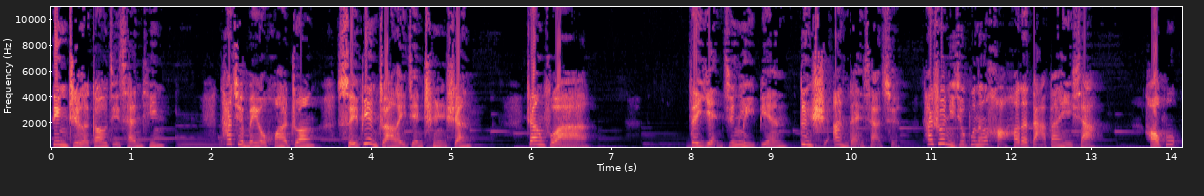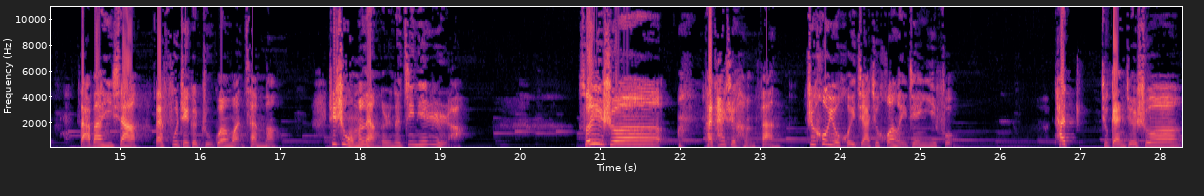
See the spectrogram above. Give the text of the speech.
定制了高级餐厅，她却没有化妆，随便抓了一件衬衫。丈夫啊在眼睛里边顿时暗淡下去。他说：“你就不能好好的打扮一下，好不打扮一下来赴这个烛光晚餐吗？这是我们两个人的纪念日啊。”所以说，他开始很烦。之后又回家，去换了一件衣服。他就感觉说，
